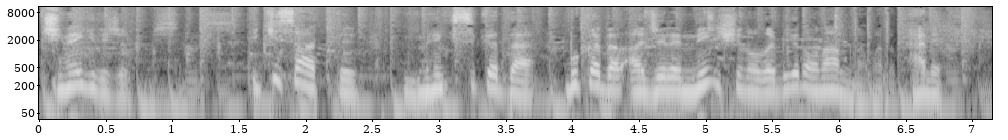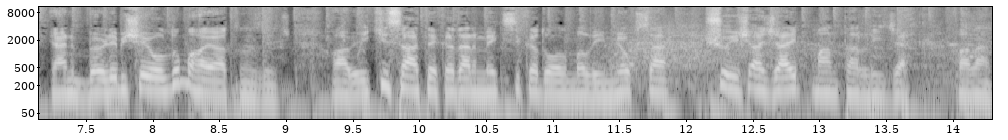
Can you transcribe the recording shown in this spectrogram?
Çin'e gidecekmişsiniz. 2 saatte Meksika'da bu kadar acele ne işin olabilir onu anlamadım. Hani yani böyle bir şey oldu mu hayatınızda hiç? Abi iki saate kadar Meksika'da olmalıyım yoksa şu iş acayip mantarlayacak falan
